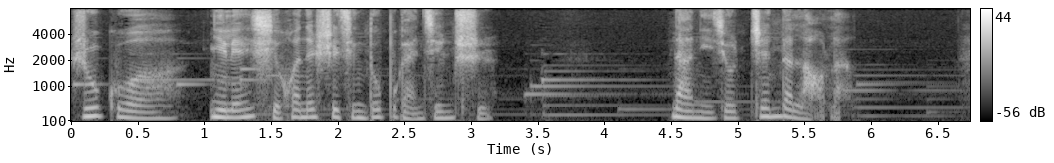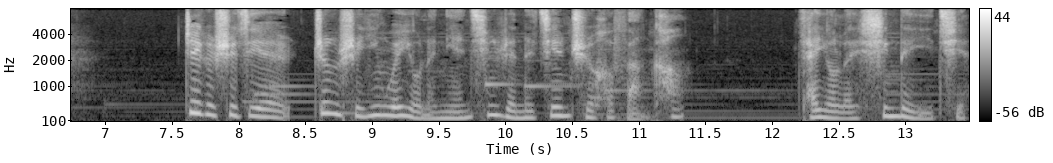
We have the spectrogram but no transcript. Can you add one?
如果你连喜欢的事情都不敢坚持，那你就真的老了。这个世界正是因为有了年轻人的坚持和反抗，才有了新的一切。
